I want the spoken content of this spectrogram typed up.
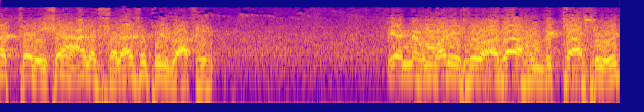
التركة على الثلاثة الباقين. لأنهم ورثوا أباهم بالتعصيب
